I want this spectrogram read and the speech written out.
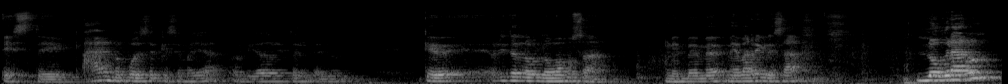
este, ah, no puede ser que se me haya olvidado ahorita el, el- que ahorita lo, lo vamos a, me, me- me- me va a regresar. Lograron,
